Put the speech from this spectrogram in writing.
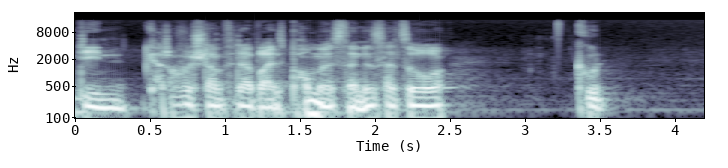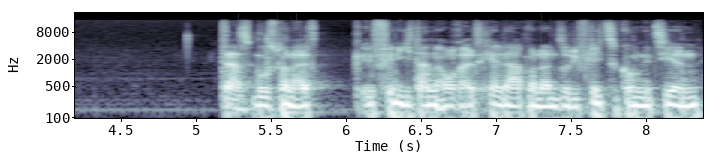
die Kartoffelstampfe dabei ist Pommes, dann ist halt so, gut, das muss man als, finde ich dann auch als Kellner hat man dann so die Pflicht zu kommunizieren,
